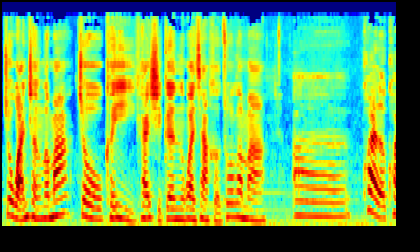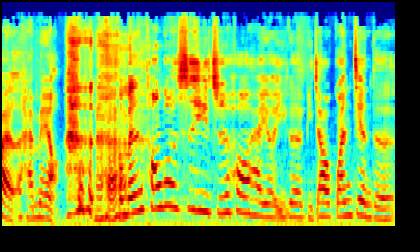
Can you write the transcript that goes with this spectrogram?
就完成了吗？就可以开始跟万象合作了吗？啊，快了，快了，还没有。我们通过示意之后，还有一个比较关键的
